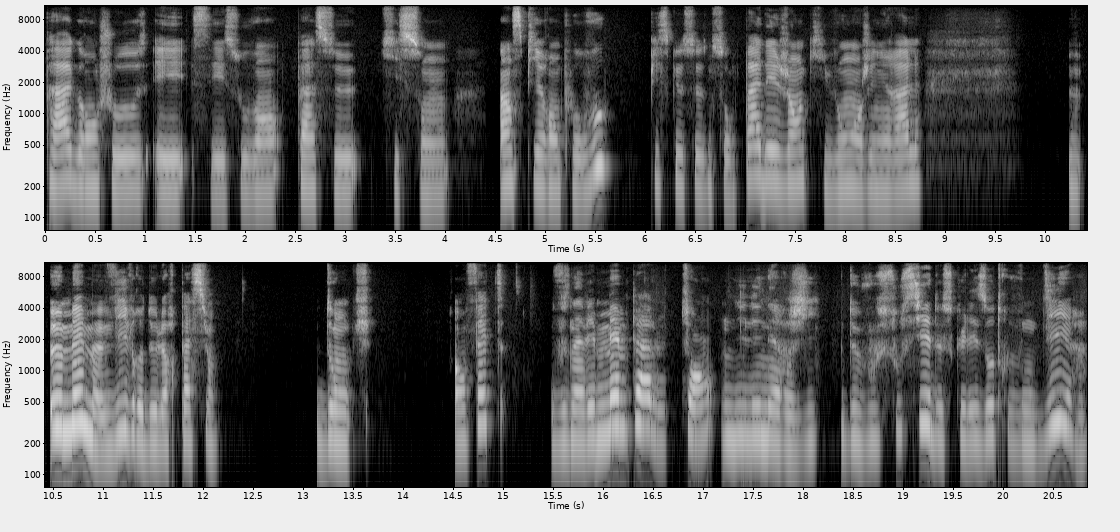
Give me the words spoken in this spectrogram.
pas grand chose et c'est souvent pas ceux qui sont inspirants pour vous. puisque ce ne sont pas des gens qui vont en général eux-mêmes vivre de leur passion. Donc, en fait, vous n'avez même pas le temps ni l'énergie de vous soucier de ce que les autres vont dire,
